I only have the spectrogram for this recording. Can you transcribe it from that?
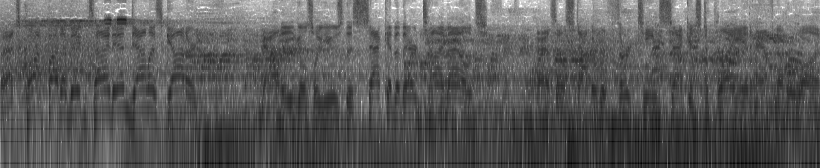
That's caught by the big tight end, Dallas Goedert. Now the Eagles will use the second of their timeouts as they'll stop it with 13 seconds to play in half number one.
